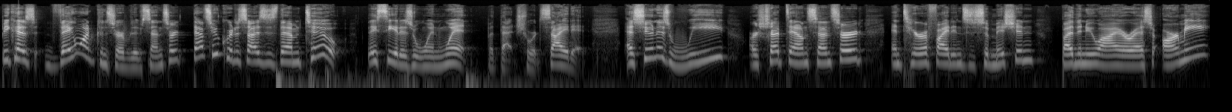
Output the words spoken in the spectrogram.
because they want conservatives censored. That's who criticizes them too. They see it as a win win, but that's short sighted. As soon as we are shut down, censored, and terrified into submission by the new IRS army,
